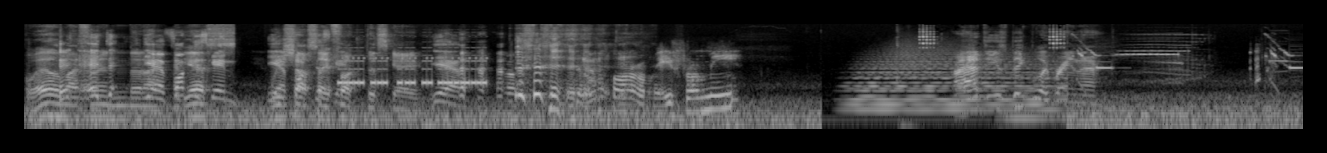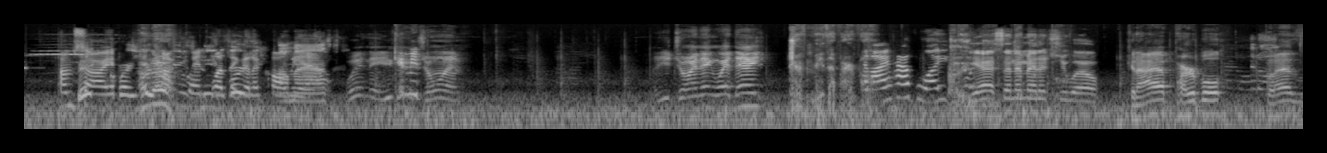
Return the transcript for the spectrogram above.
Well, my it- friend, then yeah, I, fuck I this game. Yeah, we shall say game. fuck this game. Yeah. So far away from me. I had to use big boy brain there. I'm Big sorry. Papa, you My refused twin me wasn't first, gonna call me out. Whitney, you Give can join. Are you joining, Whitney? Give me the purple. Can I have white? Yes, in a minute she will. Can I have purple, please?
